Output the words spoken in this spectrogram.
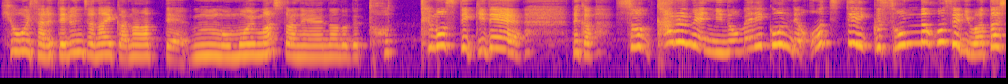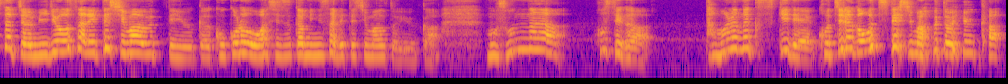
憑依されてるんじゃないかなって、うん、思いましたね。なのでとっても素敵でなんかそカルメンにのめり込んで落ちていくそんなホセに私たちは魅了されてしまうっていうか心をわしづかみにされてしまうというかもうそんなホセがたまらなく好きでこちらが落ちてしまうというか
